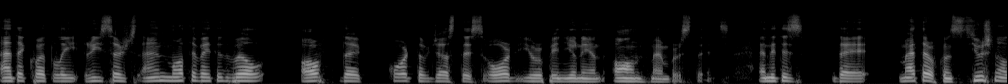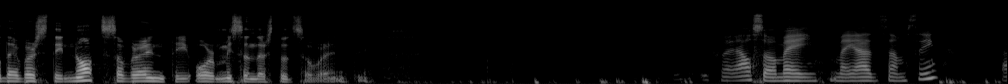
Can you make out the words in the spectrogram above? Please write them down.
adequately researched and motivated will of the Court of Justice or the European Union on member states. And it is the matter of constitutional diversity, not sovereignty or misunderstood sovereignty. I also may may add something. Uh,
